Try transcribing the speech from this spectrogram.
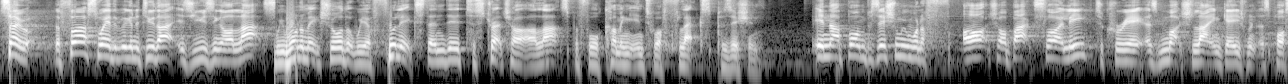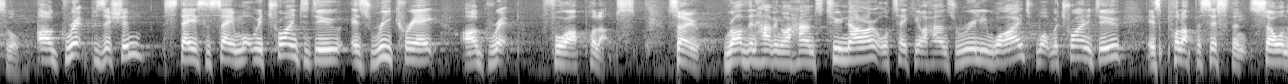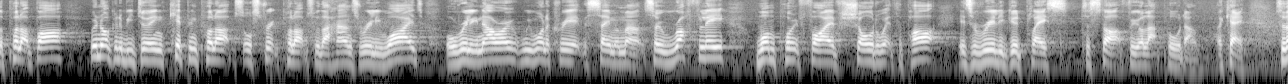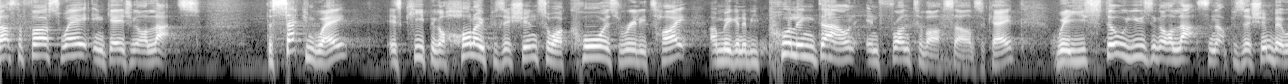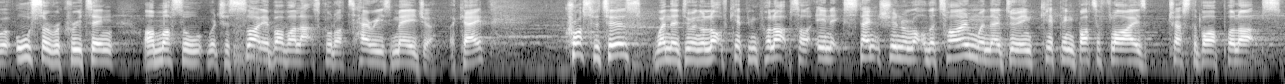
So the first way that we're gonna do that is using our lats. We wanna make sure that we are fully extended to stretch out our lats before coming into a flex position. In that bottom position, we want to arch our back slightly to create as much lat engagement as possible. Our grip position stays the same. What we're trying to do is recreate our grip for our pull-ups. So rather than having our hands too narrow or taking our hands really wide, what we're trying to do is pull-up assistance. So on the pull-up bar, we're not going to be doing kipping pull-ups or strict pull-ups with our hands really wide or really narrow. We want to create the same amount. So roughly 1.5 shoulder width apart is a really good place to start for your lat pull down. Okay, so that's the first way, engaging our lats. The second way is keeping a hollow position so our core is really tight and we're going to be pulling down in front of ourselves, okay? We're still using our lats in that position, but we're also recruiting our muscle, which is slightly above our lats, called our teres major, okay? Crossfitters, when they're doing a lot of kipping pull-ups, are in extension a lot of the time when they're doing kipping butterflies, chest to bar pull-ups,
